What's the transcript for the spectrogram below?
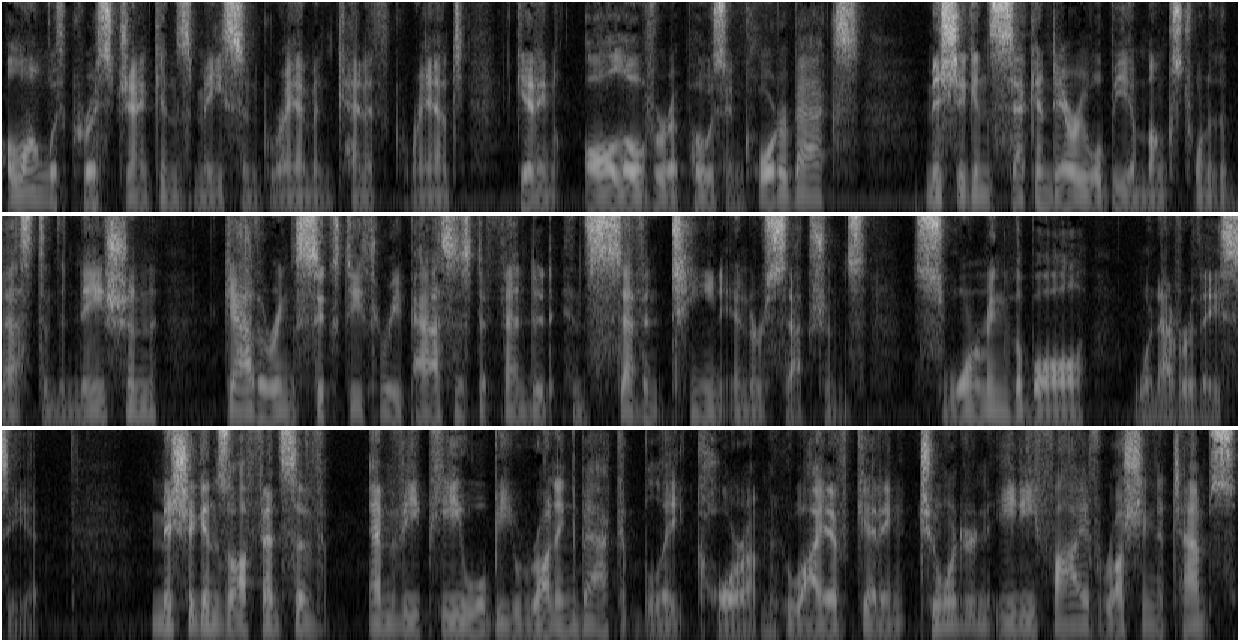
along with Kris Jenkins, Mason Graham, and Kenneth Grant, getting all over opposing quarterbacks. Michigan's secondary will be amongst one of the best in the nation, gathering 63 passes defended and 17 interceptions, swarming the ball whenever they see it. Michigan's offensive MVP will be running back Blake Corum, who I have getting 285 rushing attempts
